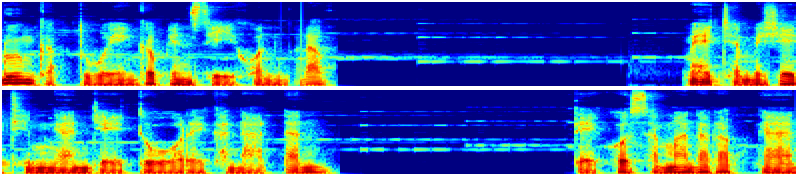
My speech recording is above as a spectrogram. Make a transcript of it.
ร่วมกับตัวเองก็เป็นสี่คนครับ แม้จะไม่ใช่ทีมงานใหญ่โตอะไรขนาดนั้น แต่ก็สามารถรับงาน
